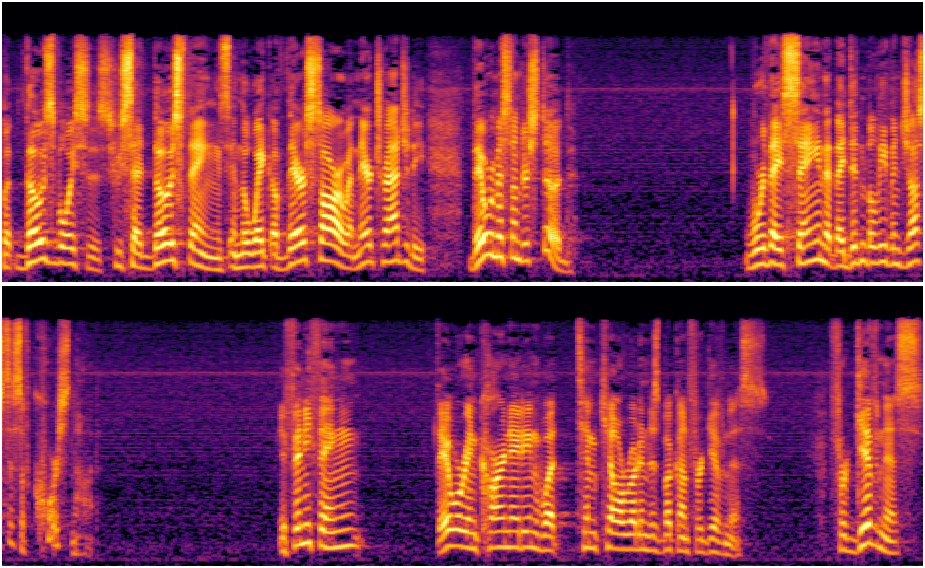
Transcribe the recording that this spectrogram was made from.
But those voices who said those things in the wake of their sorrow and their tragedy, they were misunderstood. Were they saying that they didn't believe in justice? Of course not. If anything, they were incarnating what Tim Keller wrote in his book on forgiveness. Forgiveness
